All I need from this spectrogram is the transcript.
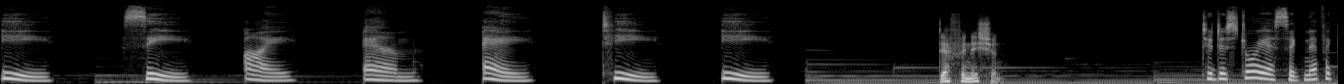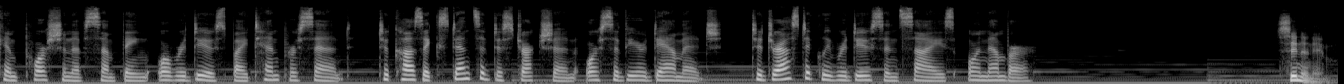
E. C. I. M. A. T. E. Definition To destroy a significant portion of something or reduce by 10%, to cause extensive destruction or severe damage, to drastically reduce in size or number. Synonym.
